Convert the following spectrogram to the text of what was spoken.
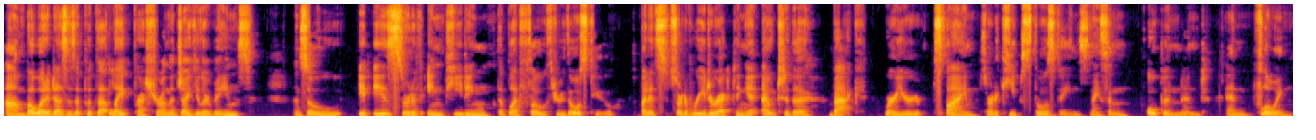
Um, but what it does is it puts that light pressure on the jugular veins. And so it is sort of impeding the blood flow through those two, but it's sort of redirecting it out to the back where your spine sort of keeps those veins nice and open and and flowing.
